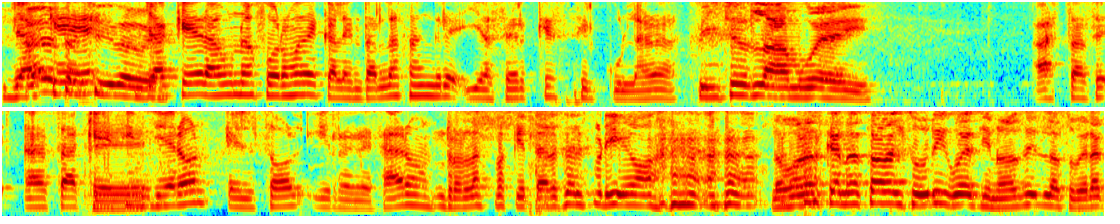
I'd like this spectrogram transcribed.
ya, Ah, está que, chido, ya que era una forma de calentar la sangre y hacer que circulara Pinche slam, güey. hasta, se- hasta que Sí. sintieron el sol y regresaron. Rolas para quitarse el frío. Lo bueno es que no estaba el Suri, güey. Si no, si las hubiera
